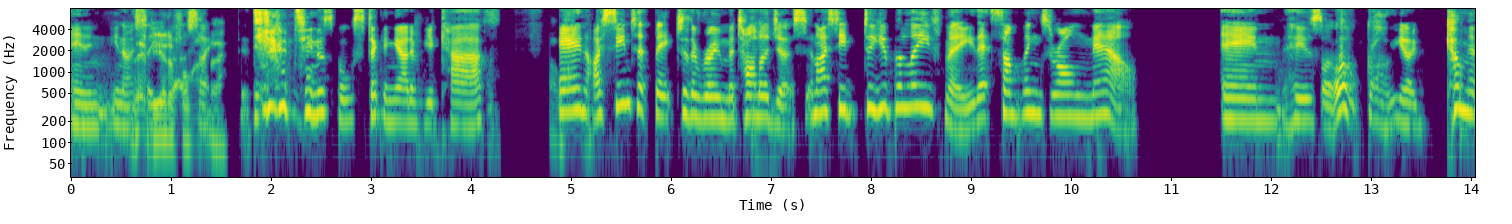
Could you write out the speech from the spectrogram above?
and you know, They're so beautiful, you've got aren't this, like tennis ball sticking out of your calf. Oh, And I sent it back to the rheumatologist, and I said, "Do you believe me that something's wrong now?" And he was like, "Oh God, you know, come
